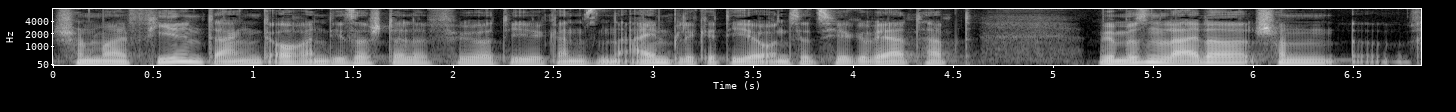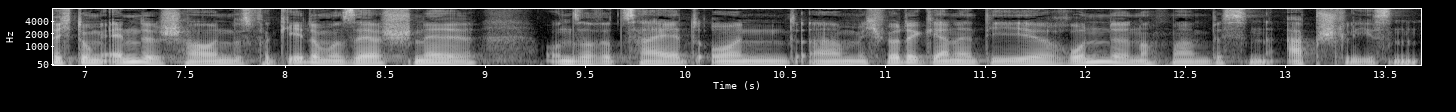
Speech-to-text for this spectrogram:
schon mal vielen Dank auch an dieser Stelle für die ganzen Einblicke, die ihr uns jetzt hier gewährt habt. Wir müssen leider schon Richtung Ende schauen. Das vergeht immer sehr schnell, unsere Zeit. Und ähm, ich würde gerne die Runde noch mal ein bisschen abschließen.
